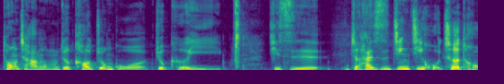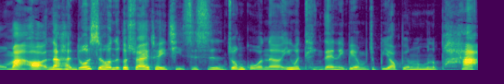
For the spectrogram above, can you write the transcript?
通常我们就靠中国就可以。其实就还是经济火车头嘛，哦，那很多时候那个衰退其实是中国呢，因为停在那边，我们就比较不用那么的怕。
